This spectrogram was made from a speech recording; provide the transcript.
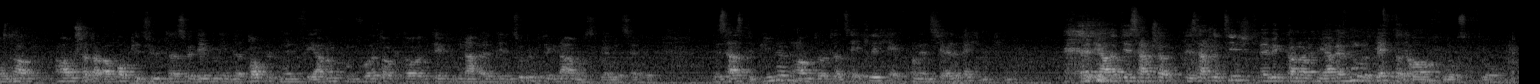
und haben, schon darauf abgezielt, dass wir eben in der doppelten Entfernung vom Vortag da die, die zukünftige Nahrungsquelle sein. Das heißt, die Bienen haben da tatsächlich exponentiell rechnen können. Die, die, sind schon, die sind schon zielstrebig dann auf mehrere hundert Meter drauf losgeflogen.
